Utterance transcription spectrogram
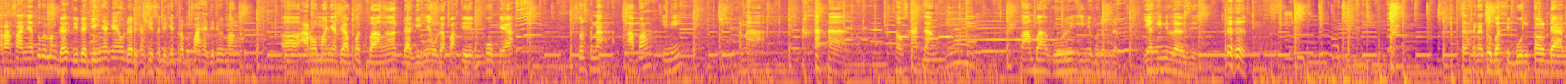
rasanya tuh memang di dagingnya kayak udah dikasih sedikit rempah ya. Jadi memang eh, aromanya dapet banget, dagingnya udah pasti empuk ya. Terus kena apa ini? Kena saus kacang. Hmm, tambah gurih ini bener-bener. Yang ini lazis. Setelah kita coba si buntel dan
